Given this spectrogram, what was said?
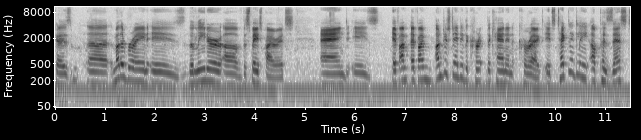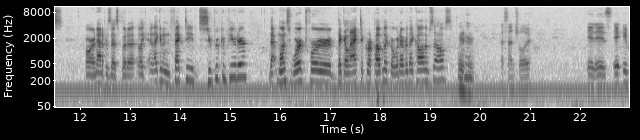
Because uh, Mother Brain is the leader of the space pirates, and is if I'm if I'm understanding the cor- the canon correct, it's technically a possessed, or not a possessed, but a, like like an infected supercomputer that once worked for the Galactic Republic or whatever they call themselves. hmm Essentially, it is. It, it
